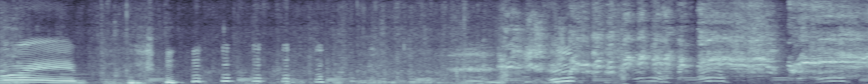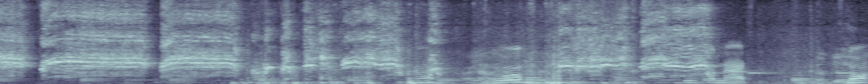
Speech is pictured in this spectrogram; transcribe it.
โอ้ยอึ๊บโอ้ ดูขนาดเนาะ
